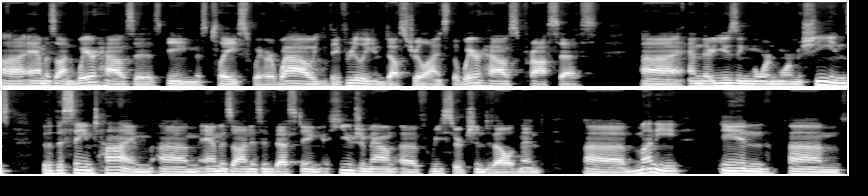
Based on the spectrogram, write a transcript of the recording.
uh, Amazon warehouses being this place where, wow, they've really industrialized the warehouse process uh, and they're using more and more machines. But at the same time, um, Amazon is investing a huge amount of research and development uh, money in um,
